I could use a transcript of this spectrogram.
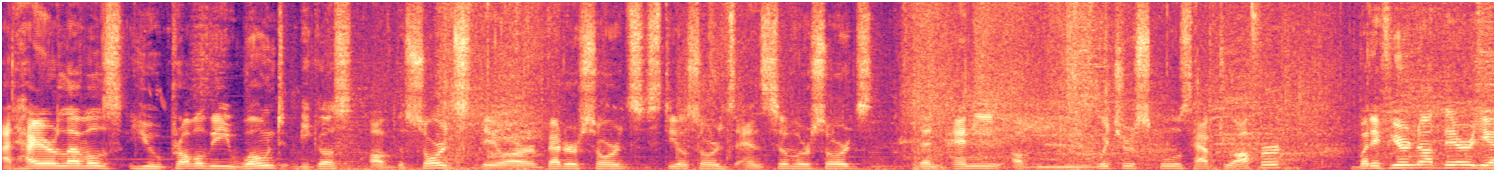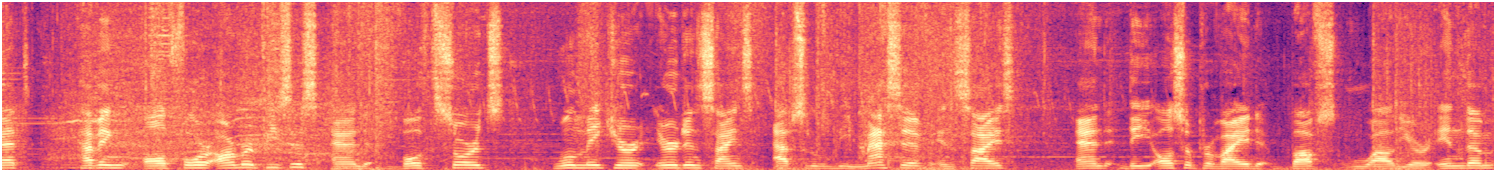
at higher levels, you probably won't because of the swords. There are better swords, steel swords and silver swords than any of the Witcher schools have to offer. But if you're not there yet, having all four armor pieces and both swords will make your Yrden signs absolutely massive in size and they also provide buffs while you're in them.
